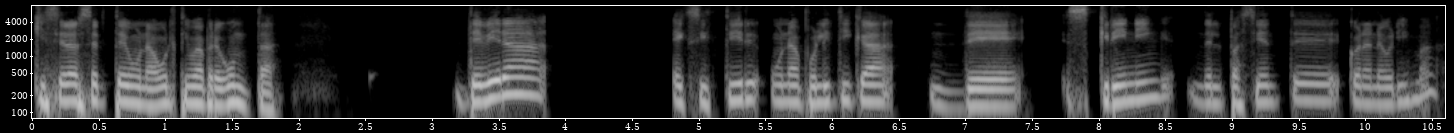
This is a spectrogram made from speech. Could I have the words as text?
quisiera hacerte una última pregunta. ¿Debiera existir una política de screening del paciente con aneurisma?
